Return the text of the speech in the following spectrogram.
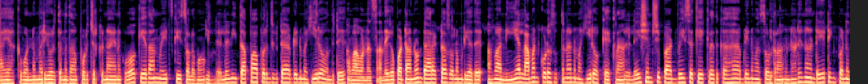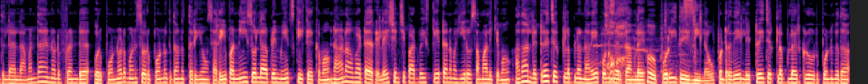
ஆயாக்கு ஒன்ன மாதிரி ஒருத்தனை தான் பிடிச்சிருக்குன்னா எனக்கு ஓகே தான் மேட்ஸ்கே சொல்லவும். இல்லை இல்லை நீ தப்பாக புரிஞ்சுக்கிட்ட அப்படின்னு நம்ம ஹீரோ வந்துட்டு அவன் உன்னை சந்தேகப்பட்டானும் டேரெக்டாக சொல்ல முடியாது. அவன் நீ ஏன் லெமன் கூட சுத்தினா நம்ம ஹீரோ கேட்குறான் ரிலேஷன்ஷிப் அட்வைஸை கேட்கறதுக்காக அப்படின்னு நம்ம சொல்கிறான் முன்னாடி நான் டேட்டிங் பண்ணதில்ல. லெமன் தான் என்னோட ஃப்ரெண்டு ஒரு பொண்ணோட மனசு ஒரு பொண்ணுக்கு தானே தெரியும். சரி இப்போ நீ சொல்ல அப்படின்னு மேட்ஸ்கே கேட்கவும் நானும் அவட்ட ரிலேஷன்ஷிப் அட்வைஸ் கேட்டால் நம்ம ஹீரோ சமாளிக்கவும். அதான் லிட்ரேச்சர் கிளப்ல நிறைய பொண்ணுங்க இருக்காங்களே. ஓ புரியுது. நீ லவ் பண்ணுறதே லிட்ரேச்சர் கிளப்ல இருக்கிற ஒரு பொண்ணுங்க தான்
